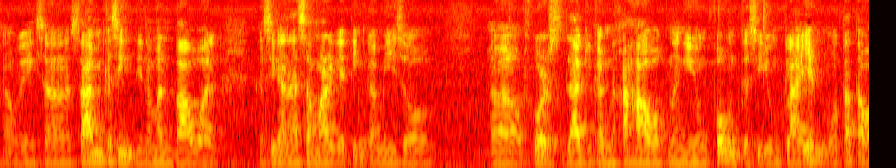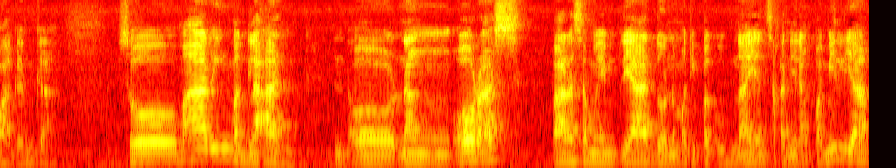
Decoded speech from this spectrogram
okay? Sa sa amin kasi hindi naman bawal. Kasi nga nasa marketing kami so ah, of course lagi kang nakahawak ng iyong phone kasi yung client mo tatawagan ka. So maaring maglaan o ng oras para sa mga empleyado na makipag-ugnayan sa kanilang pamilya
